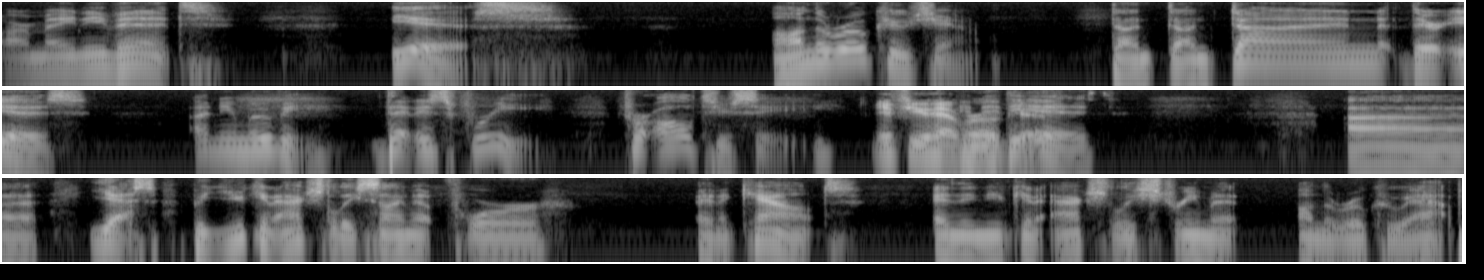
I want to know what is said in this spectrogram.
Our main event is on the Roku channel. Dun dun dun. There is a new movie that is free for all to see. If you have And Roku. it is. Uh, yes, but you can actually sign up for an account, and then you can actually stream it on the Roku app.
